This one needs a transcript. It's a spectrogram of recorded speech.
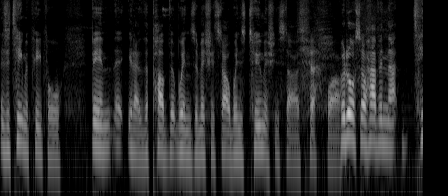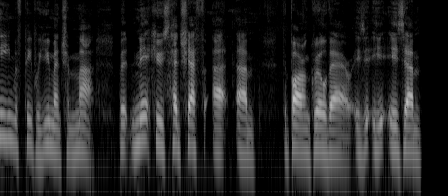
as a team of people, being uh, you know the pub that wins a Michelin star wins two Michelin stars. Yeah, wow. But also having that team of people. You mentioned Matt, but Nick, who's head chef at um, the bar and grill there, is is um,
